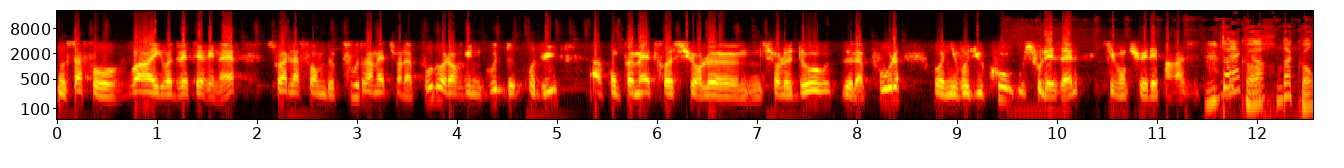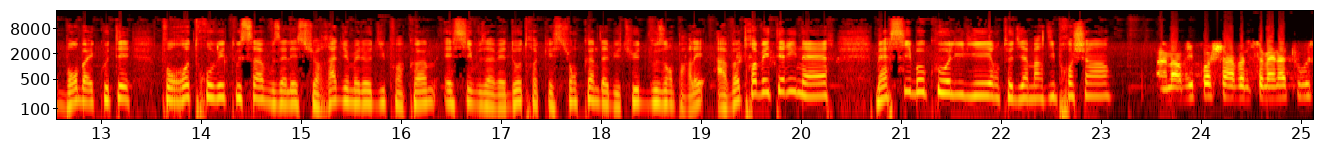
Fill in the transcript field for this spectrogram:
Donc ça, faut voir avec votre vétérinaire, soit de la forme de poudre à mettre sur la poule, ou alors une goutte de produit ah, qu'on peut mettre sur le sur le dos de la poule, au niveau du cou ou sous les ailes, qui vont tuer les parasites. D'accord, d'accord. Bon bah écoutez, pour retrouver tout ça, vous allez sur radiomélodie.com et si vous avez d'autres questions, comme d'habitude, vous en parlez à votre vétérinaire. Merci beaucoup Olivier, on te dit à mardi prochain. À mardi prochain, bonne semaine à tous.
